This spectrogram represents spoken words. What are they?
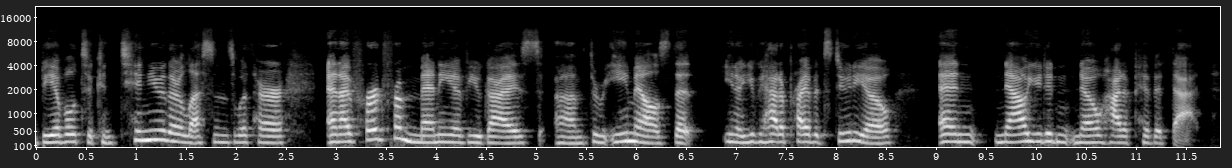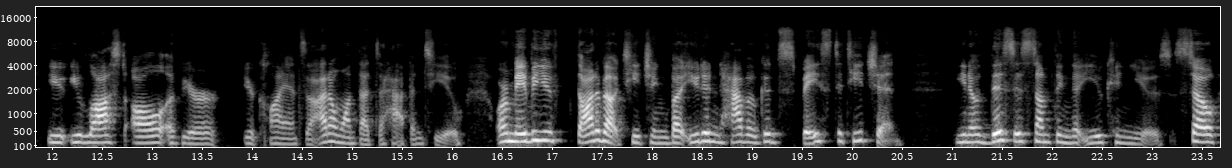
be able to continue their lessons with her. And I've heard from many of you guys um, through emails that you know you've had a private studio and now you didn't know how to pivot that. You you lost all of your your clients. and I don't want that to happen to you. Or maybe you've thought about teaching, but you didn't have a good space to teach in. You know, this is something that you can use. So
